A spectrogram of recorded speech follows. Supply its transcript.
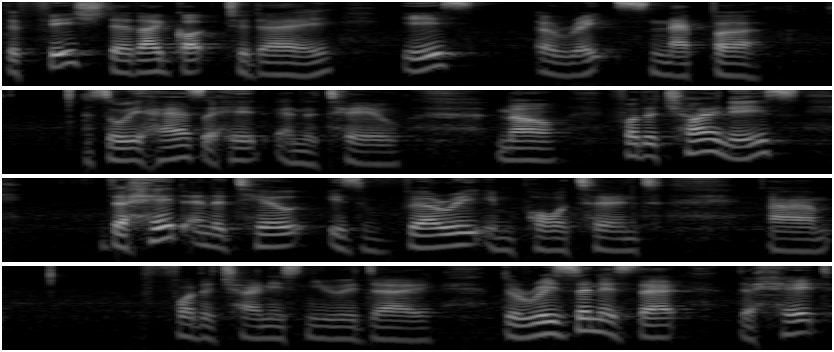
The fish that I got today is a red snapper. So it has a head and a tail. Now, for the Chinese, the head and the tail is very important um, for the Chinese New Year Day. The reason is that the head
